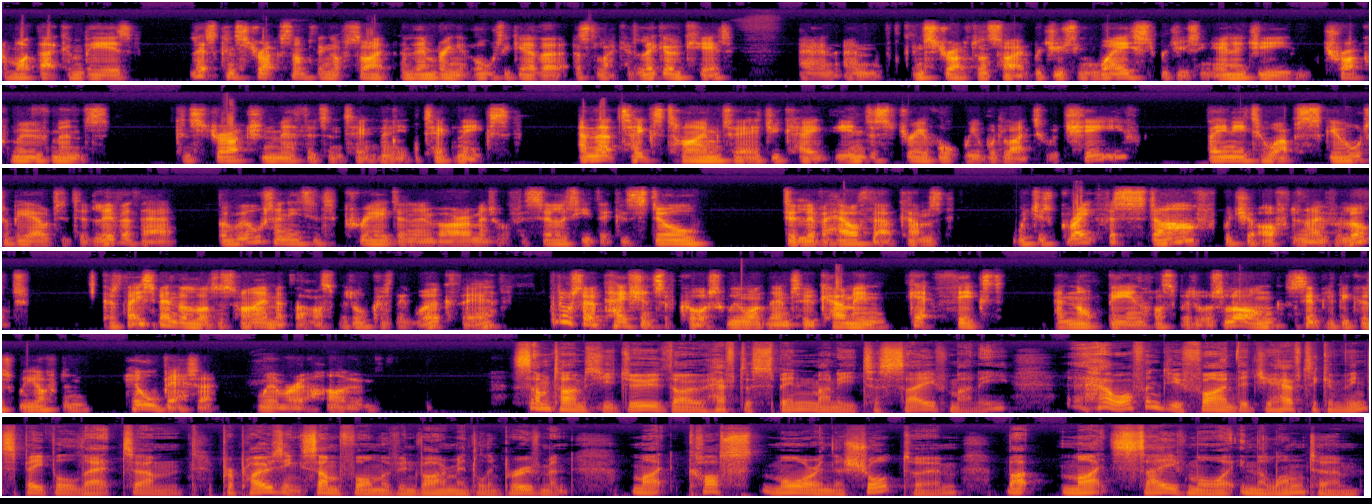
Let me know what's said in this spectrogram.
And what that can be is let's construct something off site and then bring it all together as like a Lego kit and, and construct on site, reducing waste, reducing energy, truck movements, construction methods and techni- techniques. And that takes time to educate the industry of what we would like to achieve. They need to upskill to be able to deliver that. But we also needed to create an environmental facility that could still deliver health outcomes, which is great for staff, which are often overlooked because they spend a lot of time at the hospital because they work there, but also patients, of course. We want them to come in, get fixed, and not be in hospitals long simply because we often heal better when we're at home. Sometimes you do, though, have to spend money to save money. How often do you find that you have to convince people that um, proposing some form of environmental improvement might cost more in the short term, but might save more in the long term?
